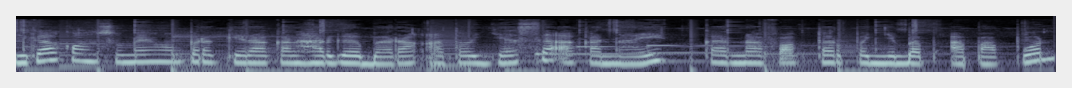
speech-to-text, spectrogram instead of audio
Jika konsumen memperkirakan harga barang atau jasa akan naik karena faktor penyebab apa pun,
